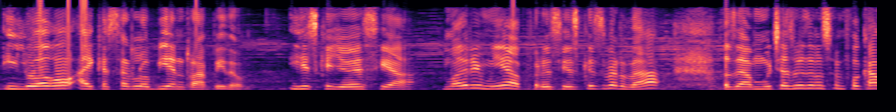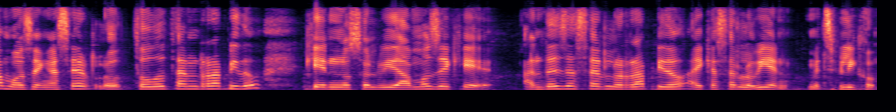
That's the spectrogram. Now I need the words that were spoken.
y luego hay que hacerlo bien rápido y es que yo decía, madre mía, pero si es que es verdad. O sea, muchas veces nos enfocamos en hacerlo todo tan rápido que nos olvidamos de que antes de hacerlo rápido hay que hacerlo bien. Me explico.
